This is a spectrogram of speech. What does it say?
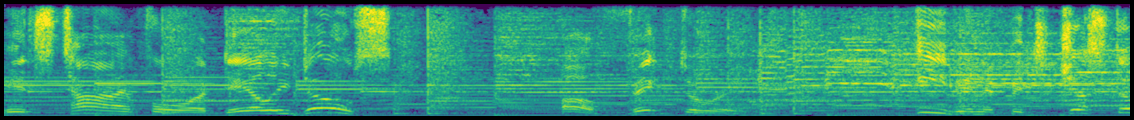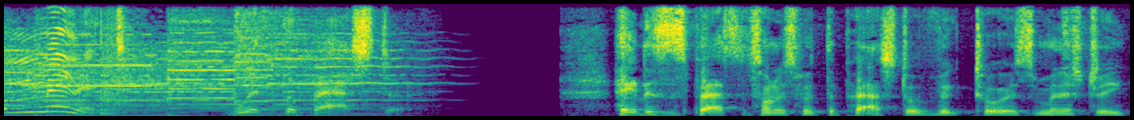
It's time for a daily dose of victory, even if it's just a minute with the pastor. Hey, this is Pastor Tony Smith, the pastor of Victorious Ministry.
